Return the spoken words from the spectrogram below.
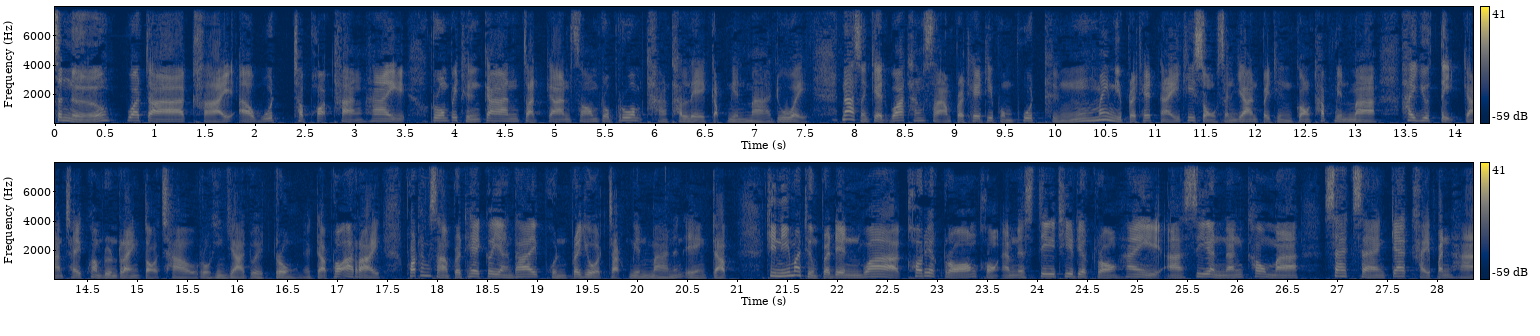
เสนอว่าจะขายอาวุธเฉพาะทางให้ รวมไปถึงการจัดการซ้อมรบร่วมทางทะเลกับเมียนมาด้วย น่าสังเกตว่าทั้ง 3 ประเทศที่ผมพูดถึงไม่มีประเทศไหนที่ส่งสัญญาณไปถึงกองทัพเมียนมา ให้ยุติการใช้ความรุนแรงต่อชาวโรฮิงญาโดยตรงนะครับเพราะอะไรเพราะทั้ง3ประเทศก็ยังได้ผลประโยชน์จากเมียนมานั่นเองครับ ทีนี้มาถึงประเด็นว่าข้อเรียกร้องของ Amnesty ที่เรียกร้องให้อาเซียนนั้นเข้ามาแทรกแซงแก้ไขปัญหา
